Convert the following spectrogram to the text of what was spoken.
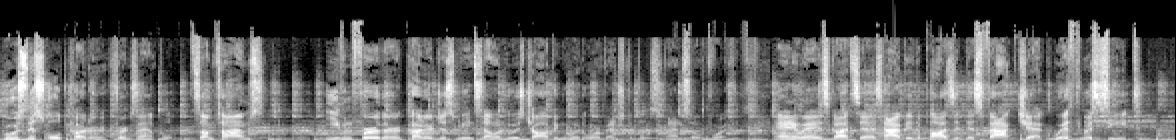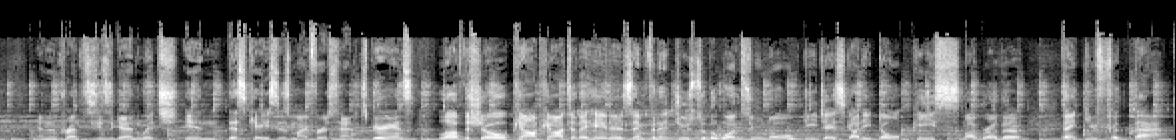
Who's this old cutter, for example? Sometimes, even further, cutter just means someone who is chopping wood or vegetables, and so forth. Anyway, Scott says, happy to deposit this fact check with receipt, and in parentheses again, which in this case is my first hand experience. Love the show. Pion pion to the haters. Infinite juice to the ones who know. DJ Scotty don't. Peace, my brother. Thank you for that.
